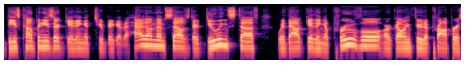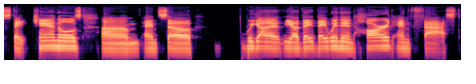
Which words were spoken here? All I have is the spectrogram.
these companies are getting a too big of a head on themselves. They're doing stuff without getting approval or going through the proper state channels, um, and so we gotta you know they they went in hard and fast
